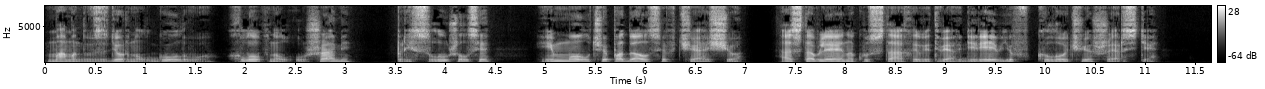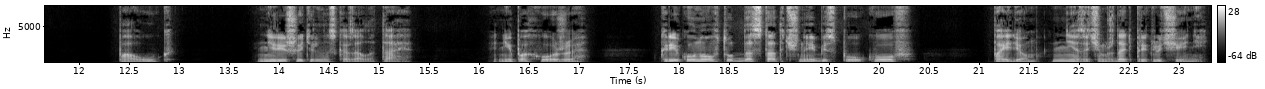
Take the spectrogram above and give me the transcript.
Мамонт вздернул голову, хлопнул ушами, прислушался и молча подался в чащу, оставляя на кустах и ветвях деревьев клочья шерсти. «Паук?» — нерешительно сказала Тая. «Не похоже». Крикунов тут достаточно и без пауков. Пойдем, незачем ждать приключений.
